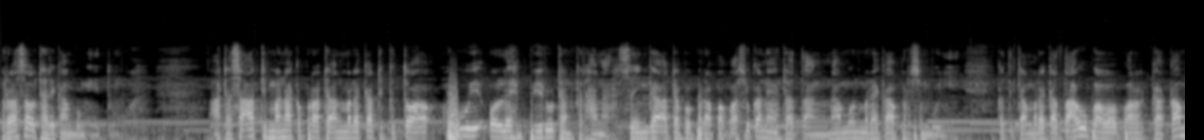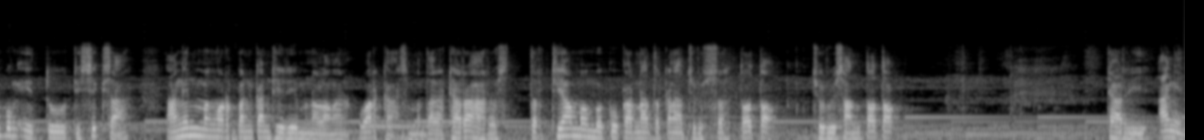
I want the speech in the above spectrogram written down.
berasal dari kampung itu. Ada saat di mana keberadaan mereka diketahui oleh Biru dan Gerhana, sehingga ada beberapa pasukan yang datang, namun mereka bersembunyi. Ketika mereka tahu bahwa warga kampung itu disiksa, Angin mengorbankan diri menolong warga, sementara Dara harus terdiam membeku karena terkena jurus totok, jurusan totok dari Angin.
